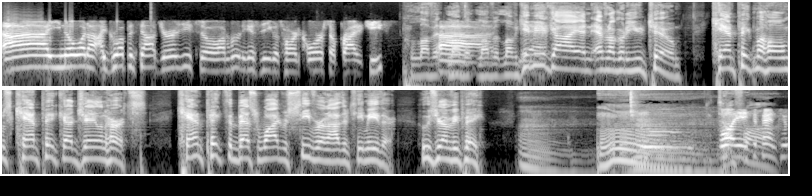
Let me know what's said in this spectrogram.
Uh, you know what? I grew up in South Jersey, so I'm rooting against the Eagles hardcore. So probably the Chiefs. Love it, love Uh, it, love it, love it. Give me a guy, and Evan, I'll go to you too. Can't pick Mahomes. Can't pick uh, Jalen Hurts. Can't pick the best wide receiver on either team either. Who's your MVP? Mm. well, it one. depends. Who,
